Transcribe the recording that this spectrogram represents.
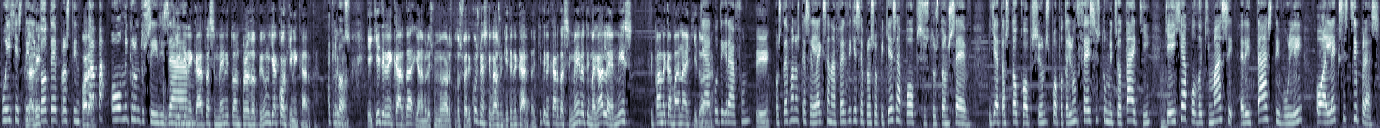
που είχε στείλει Δηλαδή, τότε προς την ωραία. ΚΑΠΑ όμικρον του ΣΥΡΙΖΑ. Κίτρινη κάρτα σημαίνει τον προειδοποιούν για κόκκινη κάρτα. Ακριβώς. Λοιπόν, η κίτρινη κάρτα, για να μιλήσουμε με όρους ποδοσφαιρικούς, μιας και βγάζουν κίτρινη κάρτα. Η κίτρινη κάρτα σημαίνει ότι μεγάλα εμείς χτυπάμε καμπανάκι τώρα. Και άκου τι γράφουν. Τι; Ο Στέφανος Κασελάκης αναφέρθηκε σε προσωπικές απόψεις τους στον ΣΕΒ για τα stock options που αποτελούν θέσεις του Μητσοτάκη και είχε αποδοκιμάσει ρητά στη Βουλή ο Αλέξης Τσίπρας.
